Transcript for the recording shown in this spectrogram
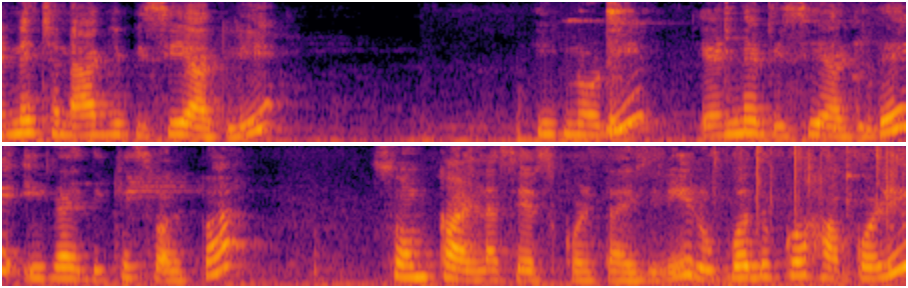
ಎಣ್ಣೆ ಚೆನ್ನಾಗಿ ಬಿಸಿ ಆಗಲಿ. ಈಗ ನೋಡಿ, ಎಣ್ಣೆ ಬಿಸಿಯಾಗಿದೆ ಈಗ ಇದಕ್ಕೆ ಸ್ವಲ್ಪ ಸೋಂಕಾಳನ್ನ ಸೇರಿಸ್ಕೊಳ್ತಾ ಇದ್ದೀನಿ. ರುಬ್ಬೋದಕ್ಕೂ ಹಾಕ್ಕೊಳ್ಳಿ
